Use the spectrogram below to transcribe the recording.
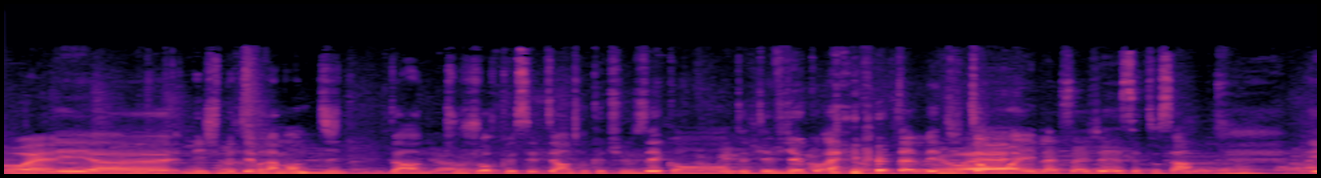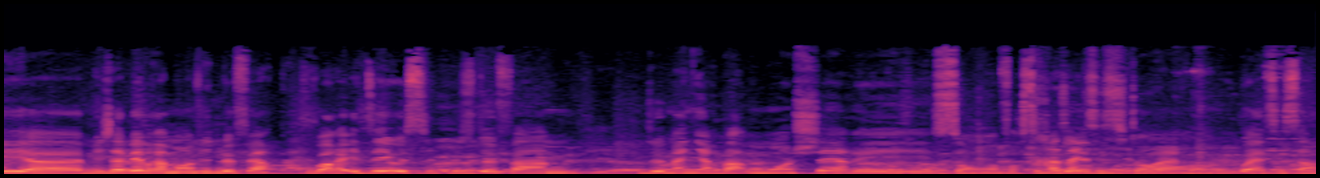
Ouais. Et, euh, mais je m'étais vraiment dit ben, toujours que c'était un truc que tu faisais quand tu étais vieux, quoi, et que tu avais du temps et de la sagesse et tout ça. Et, euh, mais j'avais vraiment envie de le faire pour pouvoir aider aussi plus de femmes de manière bah, moins chère et sans forcément Très donner de. Ouais, c'est ça.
